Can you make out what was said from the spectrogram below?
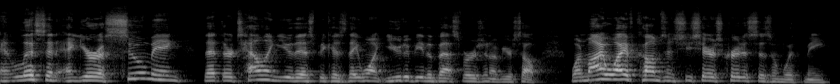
and listen, and you're assuming that they're telling you this because they want you to be the best version of yourself. When my wife comes and she shares criticism with me,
